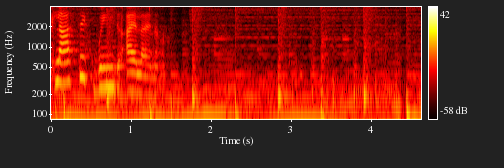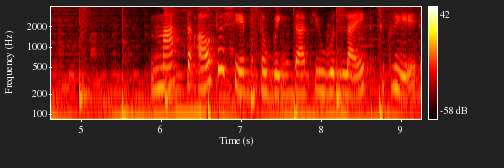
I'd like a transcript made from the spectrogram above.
Classic winged eyeliner. Map the outer shape of the wing that you would like to create.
